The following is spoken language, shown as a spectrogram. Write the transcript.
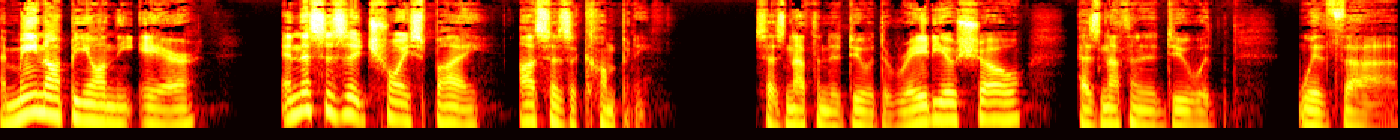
I may not be on the air, and this is a choice by us as a company. This has nothing to do with the radio show, has nothing to do with with uh,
